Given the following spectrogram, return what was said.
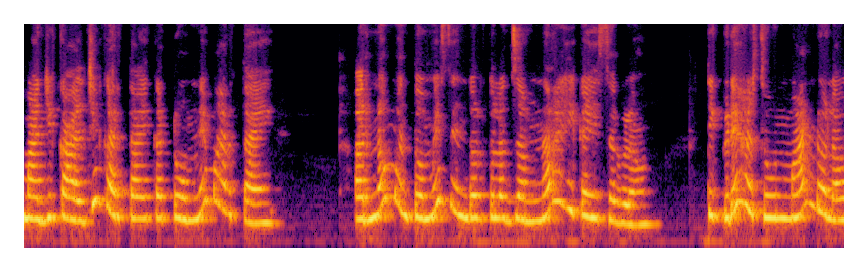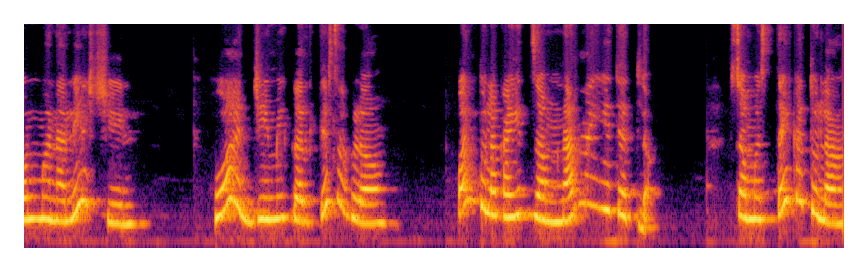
माझी काळजी करताय का? टोमने मारताय? अर्णव म्हणतो मी सिंदूर तुला जमणार आहे का हे सगळं? तिकडे हसवून मान डोलावून म्हणाली असशील. हो आजी मी करते सगळं. पण तुला काही जमणार नाहीये त्यातलं. समजतंय का तुला?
